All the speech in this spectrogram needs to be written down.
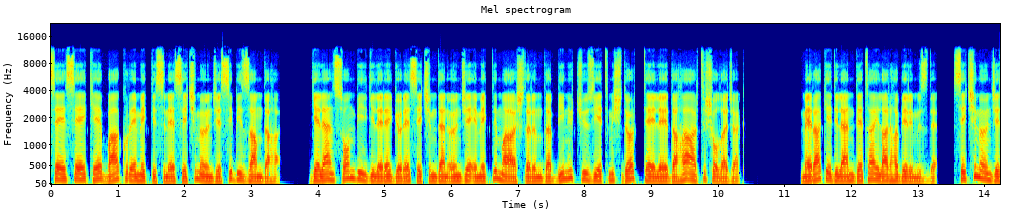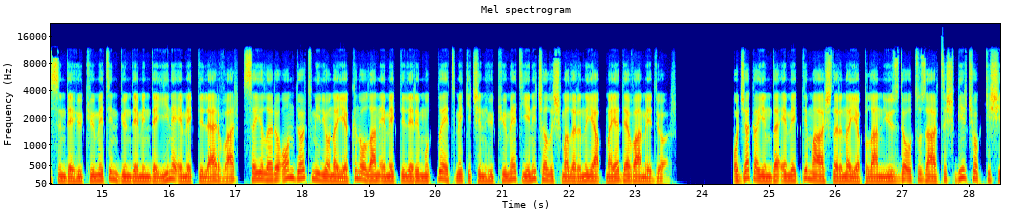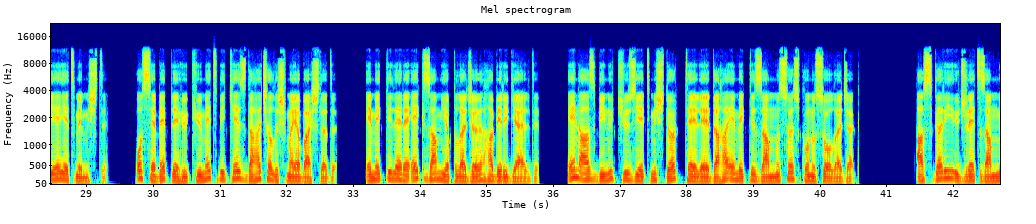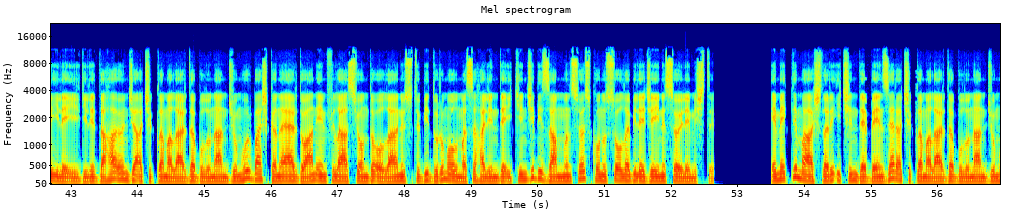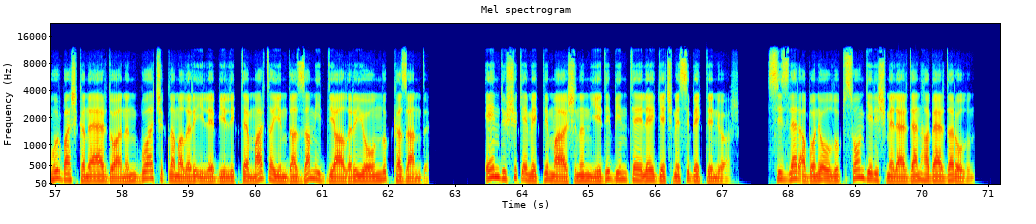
SSK Bağkur emeklisine seçim öncesi bir zam daha. Gelen son bilgilere göre seçimden önce emekli maaşlarında 1374 TL daha artış olacak. Merak edilen detaylar haberimizde. Seçim öncesinde hükümetin gündeminde yine emekliler var, sayıları 14 milyona yakın olan emeklileri mutlu etmek için hükümet yeni çalışmalarını yapmaya devam ediyor. Ocak ayında emekli maaşlarına yapılan %30 artış birçok kişiye yetmemişti. O sebeple hükümet bir kez daha çalışmaya başladı. Emeklilere ek zam yapılacağı haberi geldi. En az 1374 TL daha emekli zammı söz konusu olacak. Asgari ücret zammı ile ilgili daha önce açıklamalarda bulunan Cumhurbaşkanı Erdoğan enflasyonda olağanüstü bir durum olması halinde ikinci bir zammın söz konusu olabileceğini söylemişti. Emekli maaşları için de benzer açıklamalarda bulunan Cumhurbaşkanı Erdoğan'ın bu açıklamaları ile birlikte Mart ayında zam iddiaları yoğunluk kazandı. En düşük emekli maaşının 7000 TL geçmesi bekleniyor. Sizler abone olup son gelişmelerden haberdar olun.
